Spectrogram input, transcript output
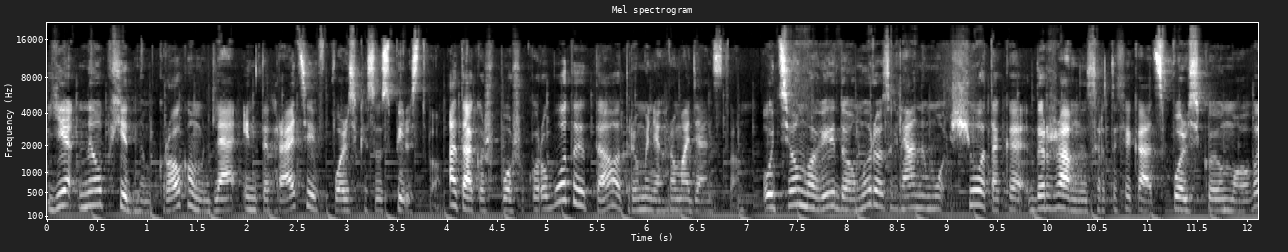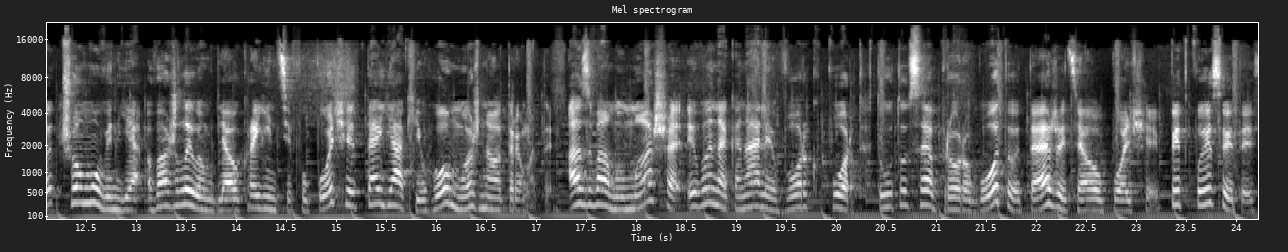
є необхідним кроком для інтеграції в польське суспільство, а також пошуку роботи та отримання громадянства. У цьому відео ми розглянемо, що таке державний сертифікат з польської мови, чому він є важливим для українців у Польщі та як його можна отримати. А з вами Маша, і ви на каналі WorkPort. Тут усе про роботу та життя у Польщі. Підписуйтесь!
